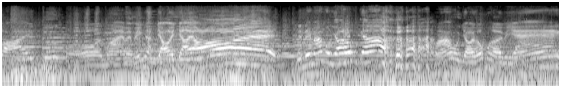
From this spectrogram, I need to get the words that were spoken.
vãi cước ôi mày mày biến thành dòi trời ơi. Nhìn đi má con dòi hút chưa má con dòi hút hơi bị ác.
